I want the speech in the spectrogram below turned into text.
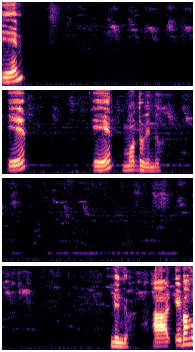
এন, এফ এর মধ্যবিন্দু। বিন্দু। আর এ বাহু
